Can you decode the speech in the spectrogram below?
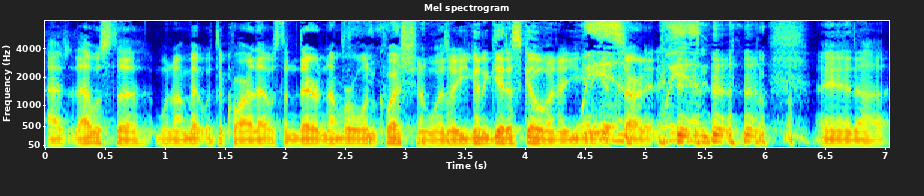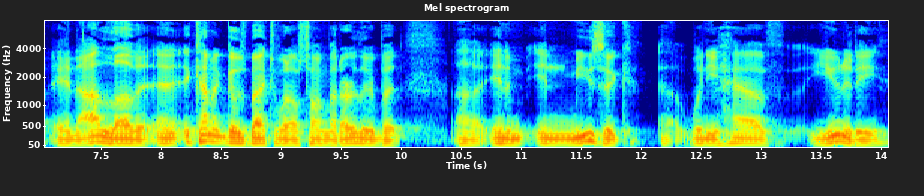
That was the when I met with the choir. That was the, their number one question was, "Are you going to get us going? Are you going to get started?" When? and uh, and I love it, and it kind of goes back to what I was talking about earlier. But uh, in in music, uh, when you have unity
